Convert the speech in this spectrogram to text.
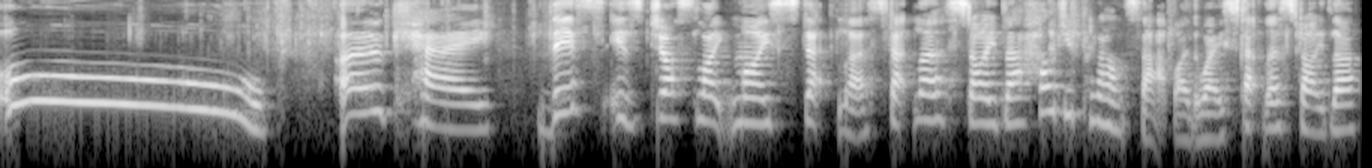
Oh, okay. This is just like my Staedtler. Staedtler, Staedtler, how do you pronounce that, by the way? Staedtler, Staedtler.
